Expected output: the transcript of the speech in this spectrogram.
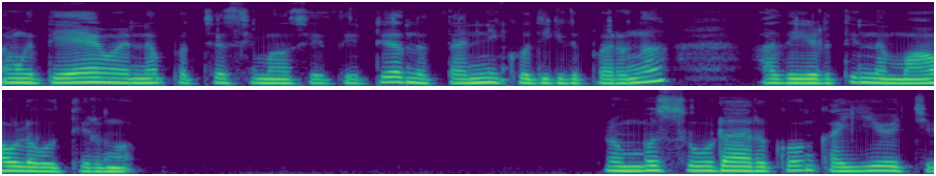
நமக்கு தேவையான பச்சரிசி மாவு சேர்த்துக்கிட்டு அந்த தண்ணி கொதிக்குது பாருங்கள் அதை எடுத்து இந்த மாவில் ஊற்றிடுங்க ரொம்ப சூடாக இருக்கும். கையை வச்சு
